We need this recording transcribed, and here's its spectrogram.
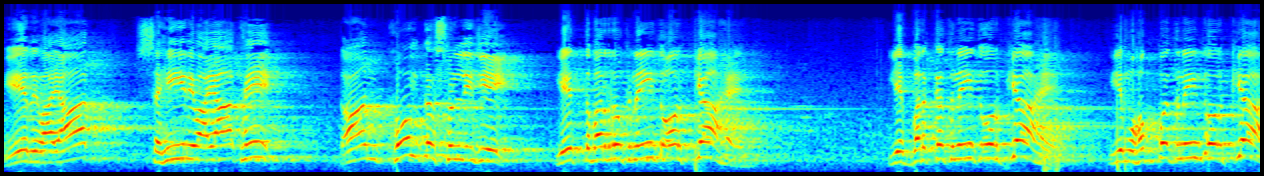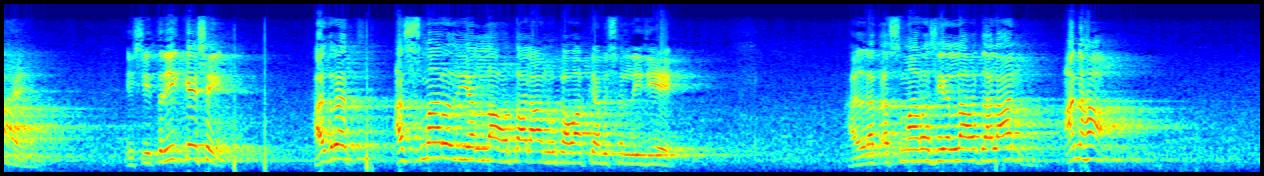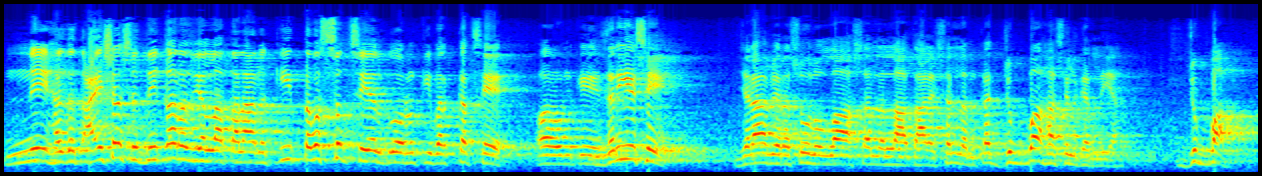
یہ روایات صحیح روایات ہیں۔ کان کھول کر سن لیجیے، یہ تبرک نہیں تو اور کیا ہے؟ یہ برکت نہیں تو اور کیا ہے؟ یہ محبت نہیں تو اور کیا ہے؟ اسی طریقے سے حضرت اسما رضی اللہ تعالیٰ عنہ کا واقعہ بھی سن لیجیے۔ حضرت اسما رضی اللہ تعالیٰ عنہ نے حضرت عائشہ صدیقہ رضی اللہ تعالیٰ عنہ کی توسط سے اور ان کی برکت سے اور ان کے ذریعے سے جناب رسول اللہ صلی اللہ تعالی وسلم کا جبہ حاصل کر لیا۔ جبہ۔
